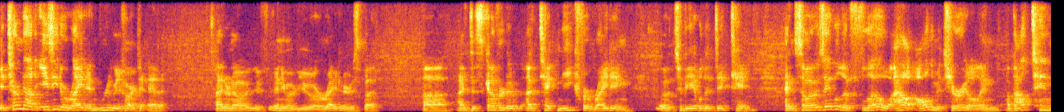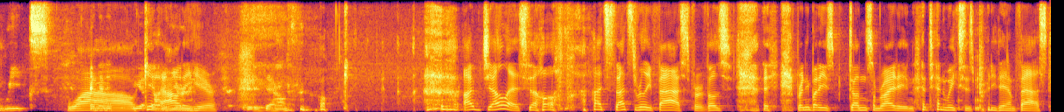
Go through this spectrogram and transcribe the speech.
it turned out easy to write and really hard to edit. I don't know if any of you are writers, but uh, I discovered a, a, technique for writing uh, to be able to dictate. And so I was able to flow out all the material in about 10 weeks. Wow. It, Get out of here. Get it down. I'm jealous. Oh, that's that's really fast for those for anybody who's done some writing. Ten weeks is pretty damn fast.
